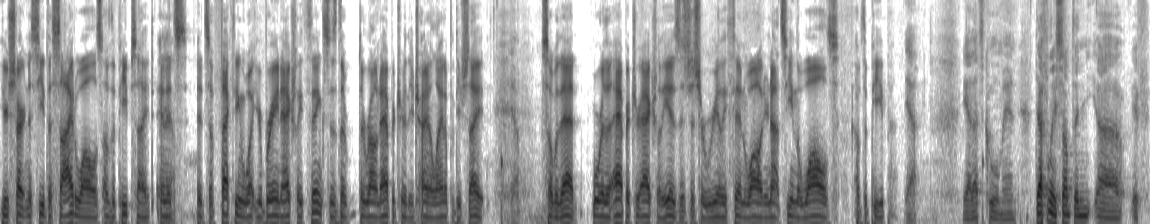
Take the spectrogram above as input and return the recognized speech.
you're starting to see the side walls of the peep sight, and it's it's affecting what your brain actually thinks is the the round aperture that you're trying to line up with your sight. Yeah. So with that, where the aperture actually is, is just a really thin wall, and you're not seeing the walls of the peep. Yeah, yeah, that's cool, man. Definitely something. Uh, if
